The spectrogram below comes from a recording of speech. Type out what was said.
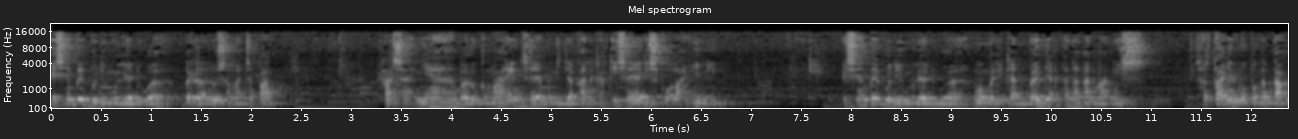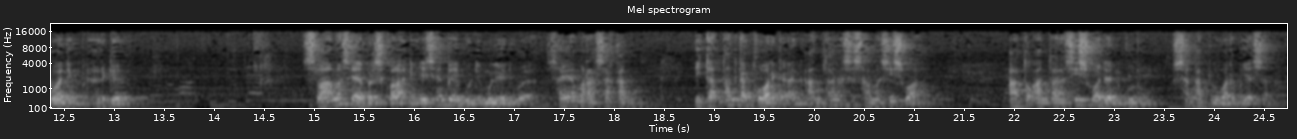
SMP Budi Mulia 2 berlalu sangat cepat. Rasanya baru kemarin saya menginjakan kaki saya di sekolah ini SMP Budi Mulia 2 memberikan banyak kenangan manis serta ilmu pengetahuan yang berharga. Selama saya bersekolah di SMP Budi Mulia 2, saya merasakan ikatan kekeluargaan antara sesama siswa atau antara siswa dan guru sangat luar biasa.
